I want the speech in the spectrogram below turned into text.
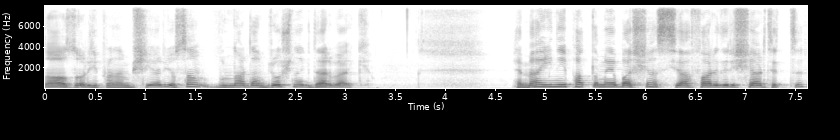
Daha zor yıpranan bir şey arıyorsan bunlardan bir hoşuna gider belki. Hemen yine patlamaya başlayan siyah fareleri işaret etti.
